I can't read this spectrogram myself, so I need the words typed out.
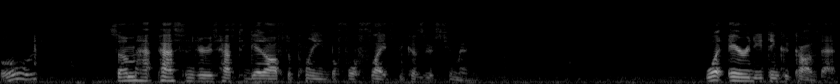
forward. Some ha- passengers have to get off the plane before flights because there's too many. What error do you think could cause that?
